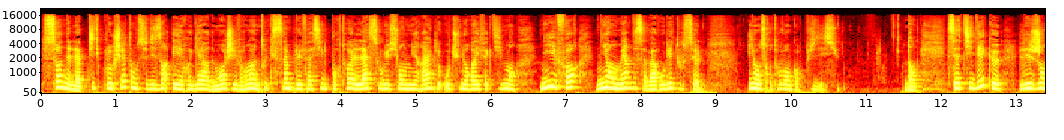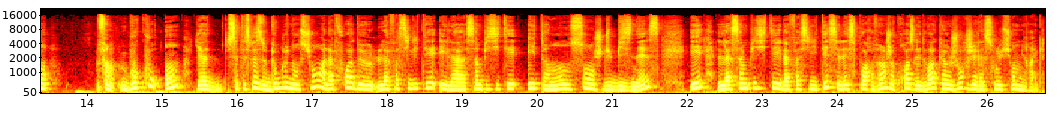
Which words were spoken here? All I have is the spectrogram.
sonne la petite clochette en se disant Eh regarde, moi j'ai vraiment un truc simple et facile pour toi, la solution miracle où tu n'auras effectivement ni effort, ni emmerde, ça va rouler tout seul. Et on se retrouve encore plus déçu. Donc cette idée que les gens enfin beaucoup ont, il y a cette espèce de double notion à la fois de la facilité et la simplicité est un mensonge du business et la simplicité et la facilité c'est l'espoir vain, je croise les doigts qu'un jour j'ai la solution miracle.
